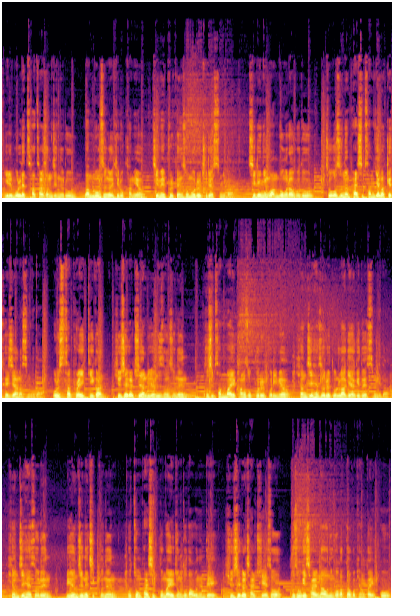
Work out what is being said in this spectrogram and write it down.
1볼넷 4탈삼진으로 완봉승을 기록하며 팀의 불펜 소모를 줄였습니다. 7이닝 완봉을 하고도 투구수는 83개밖에 되지 않았습니다. 올스타 브레이크 기간 휴식을 취한 류현진 선수는 93마일 강속구를 뿌리며 현지 해설을 놀라게 하기도 했습니다. 현지 해설은 류현진의 직구는 보통 89마일 정도 나오는데 휴식을 잘 취해서 구속이 잘 나오는 것 같다고 평가했고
